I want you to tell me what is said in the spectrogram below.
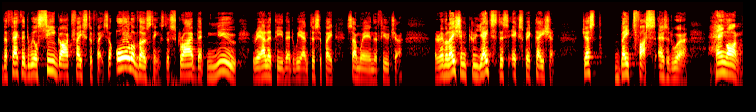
the fact that we'll see God face to face. So, all of those things describe that new reality that we anticipate somewhere in the future. Revelation creates this expectation. Just bait fuss, as it were. Hang on.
